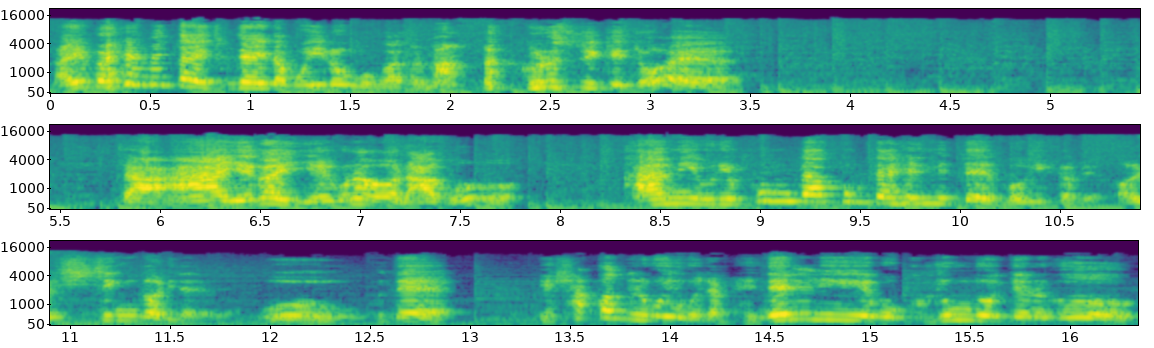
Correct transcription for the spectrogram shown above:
라이벌 헬멧 단이 등장이다 뭐 이런 건가, 설마? 그럴 수도 있겠죠, 예. 자, 아, 얘가 얘구나, 어, 라브. 어. 감히 우리 퐁당퐁당 헬멧단 먹잇감에 얼씬거리다, 이거. 오, 근데, 얘 shotgun 들고 있는 거냐? 베넬리 뭐 그 정도 되는 그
